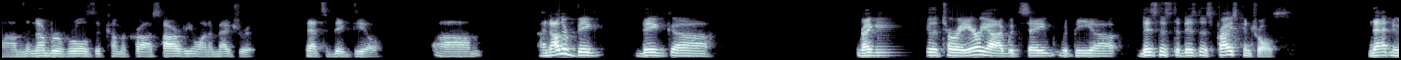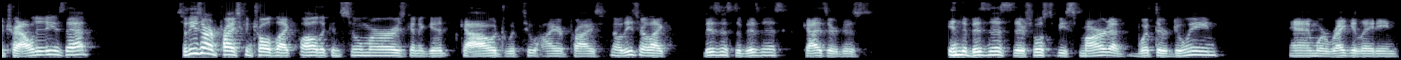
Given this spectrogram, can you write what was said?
um, the number of rules that come across, however you want to measure it. That's a big deal. Um, another big, big uh, regulatory area I would say would be uh, business to business price controls. Net neutrality is that. So these aren't price controls like, oh, the consumer is going to get gouged with too high a price. No, these are like business to business. Guys are just in the business. They're supposed to be smart at what they're doing. And we're regulating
